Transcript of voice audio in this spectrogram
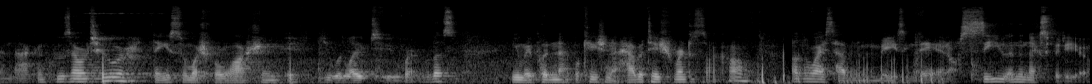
And that concludes our tour. Thank you so much for watching. If you would like to work with us, you may put an application at habitationrentals.com. Otherwise, have an amazing day, and I'll see you in the next video.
